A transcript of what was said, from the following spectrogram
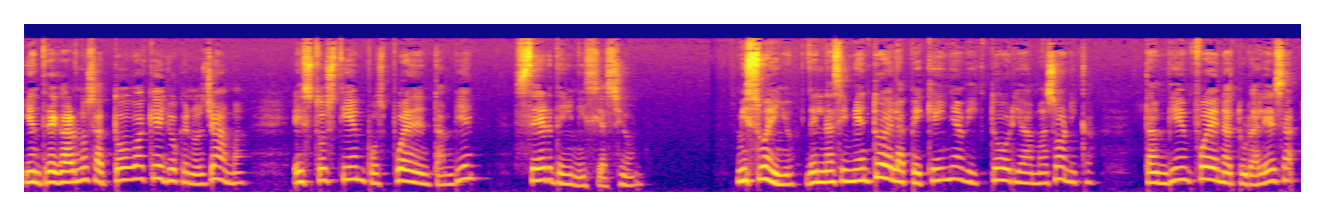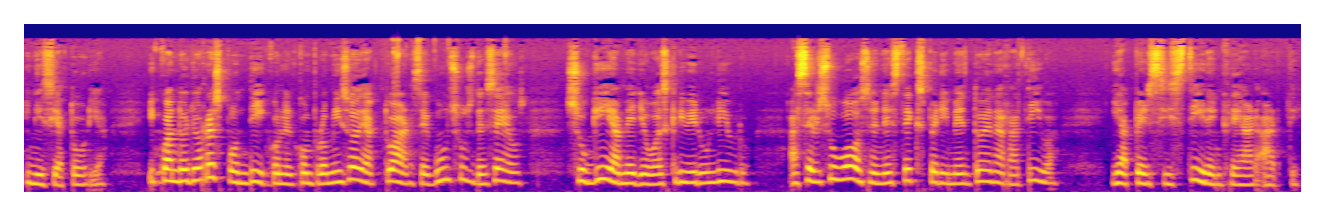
y entregarnos a todo aquello que nos llama, estos tiempos pueden también ser de iniciación. Mi sueño del nacimiento de la pequeña Victoria amazónica también fue de naturaleza iniciatoria, y cuando yo respondí con el compromiso de actuar según sus deseos, su guía me llevó a escribir un libro, a ser su voz en este experimento de narrativa y a persistir en crear arte.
